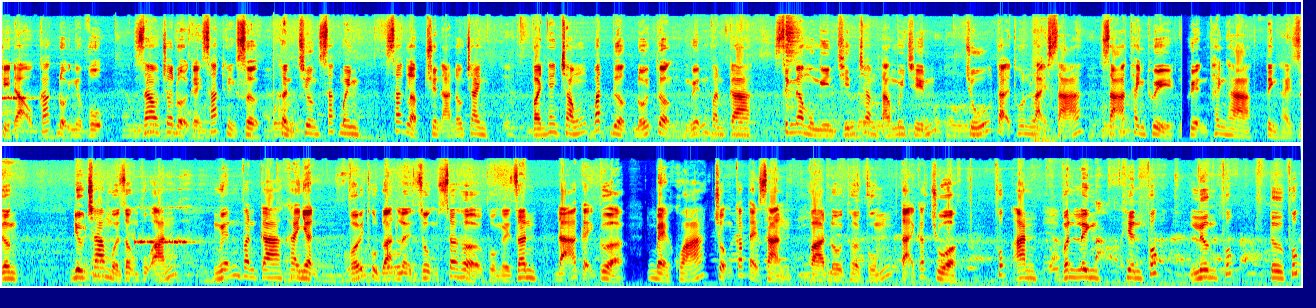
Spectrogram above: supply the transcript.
chỉ đạo các đội nghiệp vụ giao cho đội cảnh sát hình sự khẩn trương xác minh, xác lập chuyên án đấu tranh và nhanh chóng bắt được đối tượng Nguyễn Văn Ca, sinh năm 1989, trú tại thôn Lại Xá, xã Thanh Thủy, huyện Thanh Hà, tỉnh Hải Dương. Điều tra mở rộng vụ án, Nguyễn Văn Ca khai nhận với thủ đoạn lợi dụng sơ hở của người dân đã cậy cửa, bẻ khóa, trộm cắp tài sản và đồ thờ cúng tại các chùa. Phúc An, Vân Linh, Thiên Phúc, Lương Phúc, Tư Phúc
